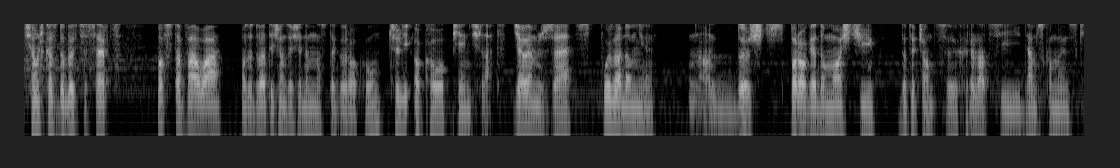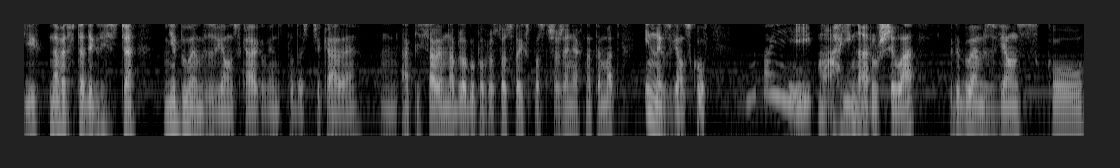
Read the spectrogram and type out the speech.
Książka Zdobywcy Serc powstawała od 2017 roku, czyli około 5 lat. Widziałem, że spływa do mnie no, dość sporo wiadomości dotyczących relacji damsko-męskich, nawet wtedy, gdy jeszcze nie byłem w związkach, więc to dość ciekawe. A pisałem na blogu po prostu o swoich spostrzeżeniach na temat innych związków. No i, no, i naruszyła. Gdy byłem w związku,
